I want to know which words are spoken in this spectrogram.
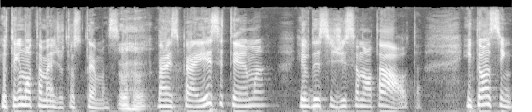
Eu tenho nota média em outros temas. Uhum. Mas para esse tema, eu decidi ser nota alta. Então, assim,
